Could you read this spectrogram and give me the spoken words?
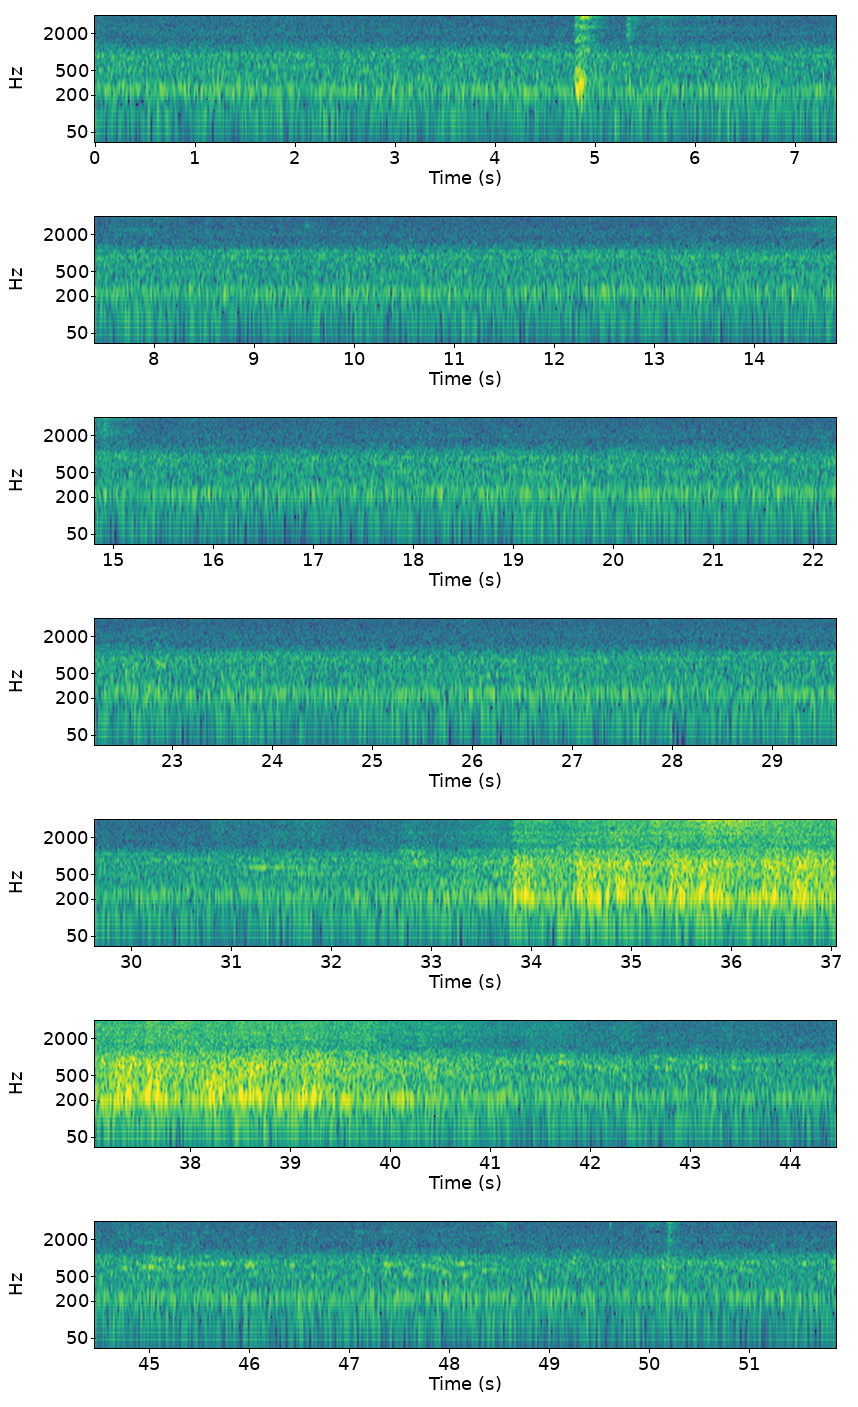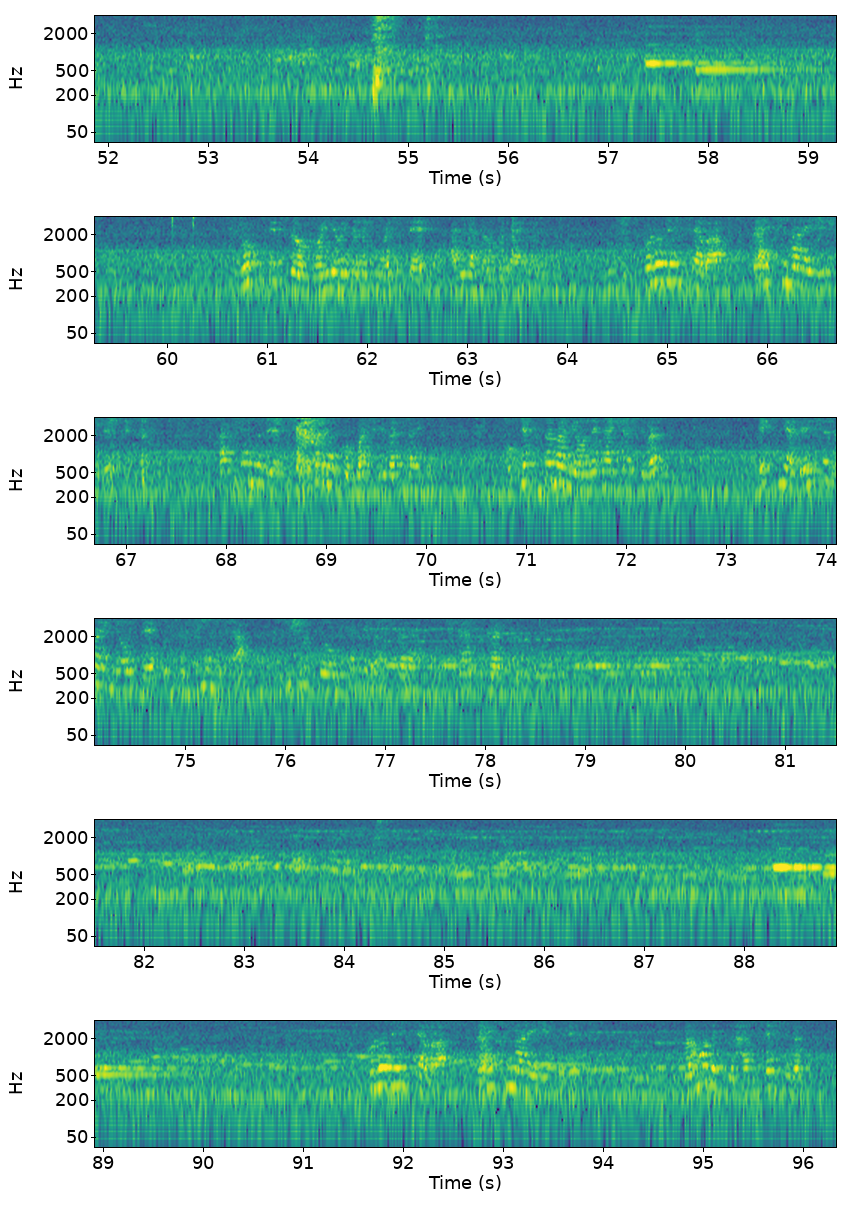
東北鉄道をご利用いただきましてありがとうございますこの電車は大島駅です発車までしばらくお待ちくださいお客様にお願いいたします。駅や電車内において不審者不審物を見かけましたら近づかずこの電車は大島駅です。まもなく発車します。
